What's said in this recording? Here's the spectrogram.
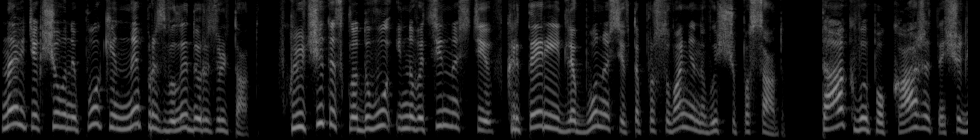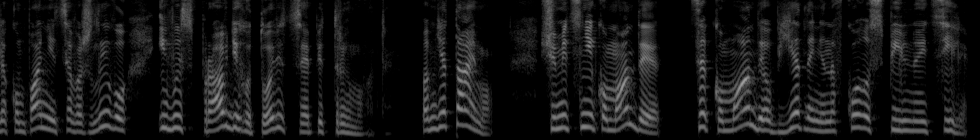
навіть якщо вони поки не призвели до результату, включити складову інноваційності в критерії для бонусів та просування на вищу посаду. Так ви покажете, що для компанії це важливо, і ви справді готові це підтримувати. Пам'ятаймо, що міцні команди це команди, об'єднані навколо спільної цілі.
